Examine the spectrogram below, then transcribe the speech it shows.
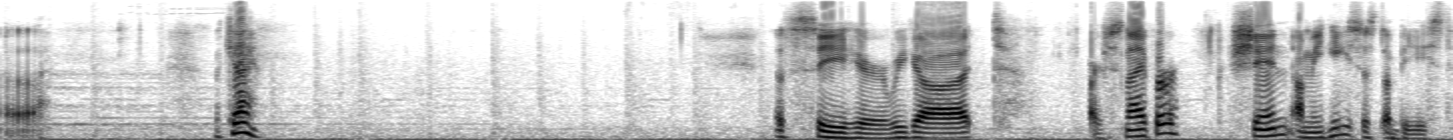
Uh, okay. Let's see here. We got our sniper, Shin, I mean, he's just a beast.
